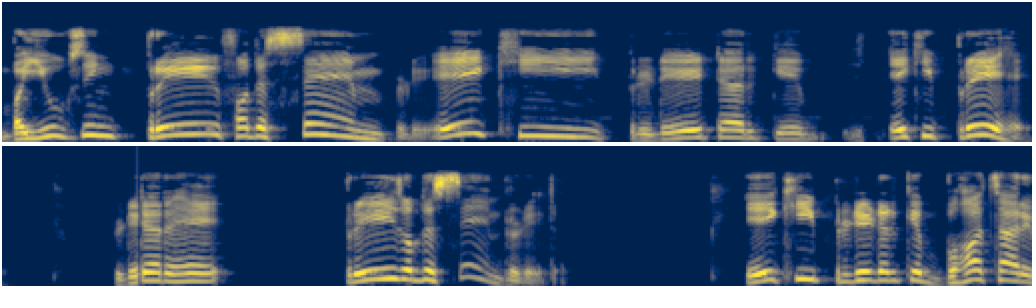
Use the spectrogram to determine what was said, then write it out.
by using prey for the same prey. एक ही predator के एक ही prey है predator है preys of the same predator. एक ही predator के बहुत सारे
